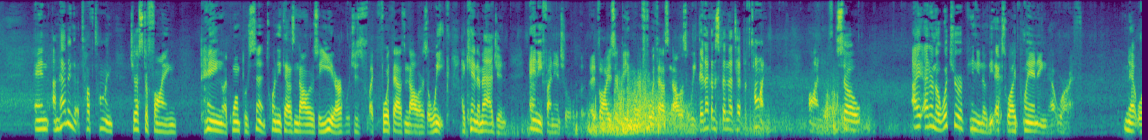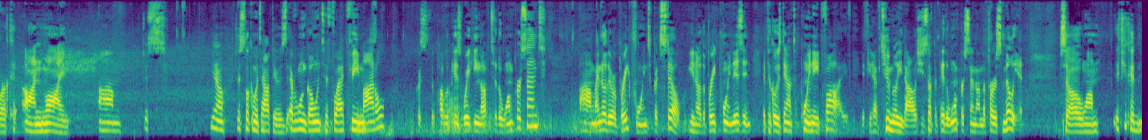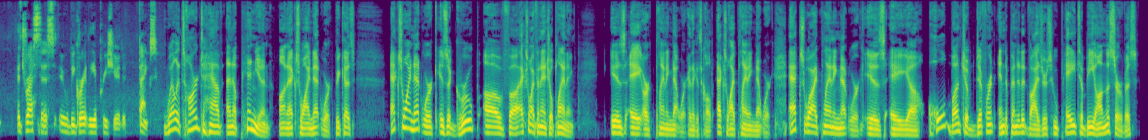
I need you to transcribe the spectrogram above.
And I'm having a tough time justifying paying like 1%, $20,000 a year, which is like $4,000 a week. I can't imagine any financial advisor being worth $4,000 a week. They're not going to spend that type of time on it. So I, I don't know. What's your opinion of the XY Planning Network network online? Um, just you know, just looking what's out there. Is everyone going to flat fee model because the public is waking up to the one percent? Um, I know there are break points, but still, you know, the break point isn't if it goes down to 0.85. If you have $2 million, you still have to pay the 1% on the first million. So, um, if you could address this, it would be greatly appreciated. Thanks. Well, it's hard to have an opinion on XY Network because XY Network is a group of uh, XY Financial Planning is a or planning network. I think it's called XY Planning Network. XY Planning Network is a uh, whole bunch of different independent advisors who pay to be on the service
